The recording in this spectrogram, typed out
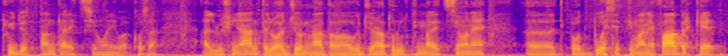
più di 80 lezioni, qualcosa allucinante. L'ho aggiornato, ho aggiornato l'ultima lezione uh, tipo due settimane fa perché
